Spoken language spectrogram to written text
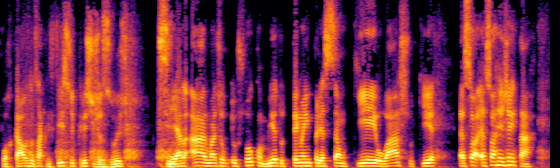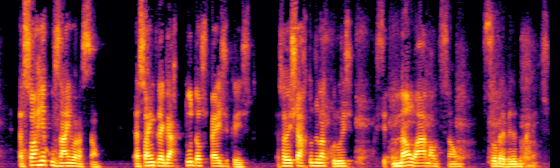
por causa do sacrifício de Cristo Jesus, se ela, ah, mas eu, eu, estou com medo, tenho a impressão que, eu acho que, é só, é só rejeitar, é só recusar em oração, é só entregar tudo aos pés de Cristo, é só deixar tudo na cruz, não há maldição sobre a vida do crente.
